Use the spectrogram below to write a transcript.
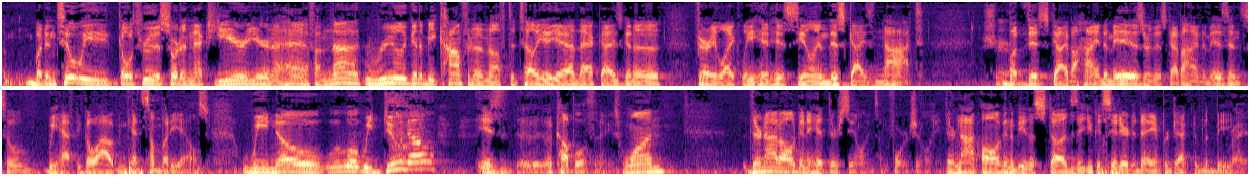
But until we go through this sort of next year, year and a half, I'm not really going to be confident enough to tell you, yeah, that guy's going to very likely hit his ceiling. This guy's not. Sure. But this guy behind him is, or this guy behind him isn't, so we have to go out and get somebody else. We know, what we do know is a couple of things. One, they're not all going to hit their ceilings, unfortunately. They're not all going to be the studs that you could sit here today and project them to be. Right.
